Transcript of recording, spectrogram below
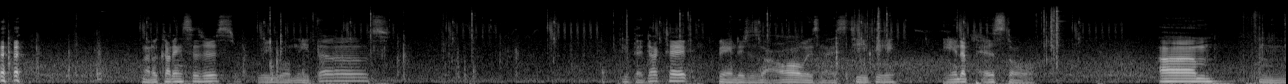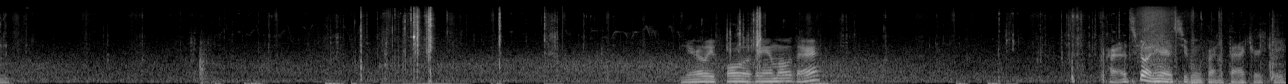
Metal cutting scissors, we will need those. Get that duct tape. Bandages are always nice. TP. And a pistol. Um, hmm. Nearly full of ammo there. Alright, let's go in here and see if we can find a factory key.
